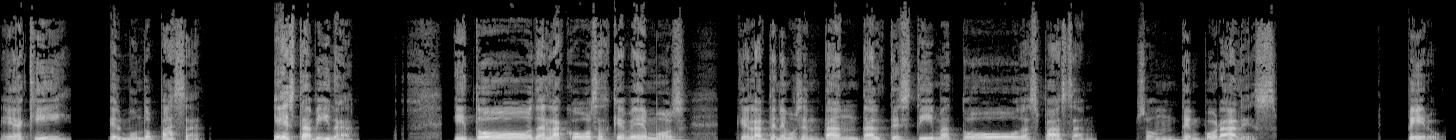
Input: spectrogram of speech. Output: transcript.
he aquí, el mundo pasa. Esta vida y todas las cosas que vemos que la tenemos en tanta alta estima, todas pasan, son temporales. Pero,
